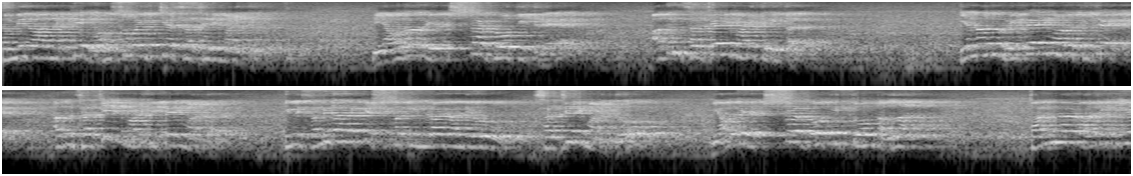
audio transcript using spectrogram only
ಸಂವಿಧಾನಕ್ಕೆ ಹೊಲಿಸುವ ಇಚ್ಛೆ ಸರ್ಜರಿ ಮಾಡಿದ್ದೀವಿ ಯಾವುದಾದ್ರು ಎಕ್ಸ್ಟ್ರಾ ಗ್ರೋತ್ ಇದ್ರೆ ಅದನ್ನ ಸರ್ಜರಿ ಮಾಡಿ ತೆಗಿತಾರೆ. ಏನಾದರೂ ರಿಪೇರಿ ಮಾಡೋದಿದ್ರೆ ಅದನ್ನ ಸರ್ಜರಿ ಮಾಡಿ ರಿಪೇರಿ ಮಾಡ್ತಾರೆ. ಇಲ್ಲಿ ಸಂವಿಧಾನಕ್ಕೆ ಶ್ರೀಮತಿ ಇಂದಿರಾ ಗಾಂಧಿ ಅವರು ಸರ್ಜರಿ ಮಾಡಿದ್ದು ಯಾವುದೇ ಎಕ್ಸ್ಟ್ರಾ ಗ್ರೋತ್ ಇತ್ತು ಅಂತಲ್ಲ. ತನ್ನ ರಾಜಕೀಯ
